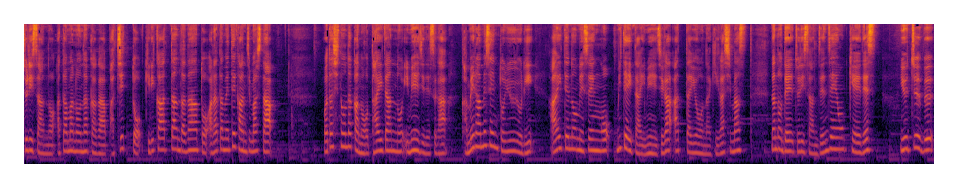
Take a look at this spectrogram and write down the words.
樹里さんの頭の中がパチッと切り替わったんだなぁと改めて感じました。私の中の対談のイメージですが、カメラ目線というより相手の目線を見ていたイメージがあったような気がします。なので、樹里さん全然 OK です。YouTube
